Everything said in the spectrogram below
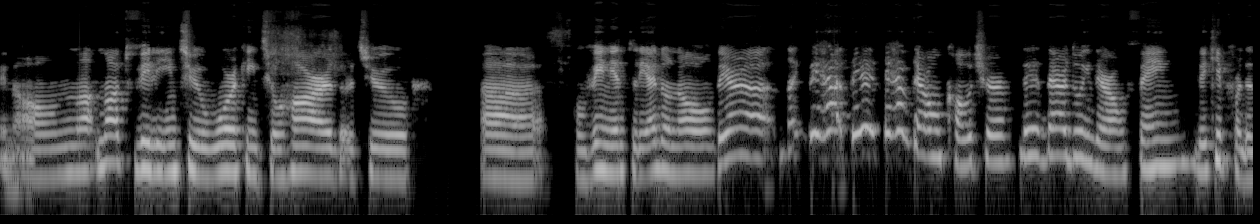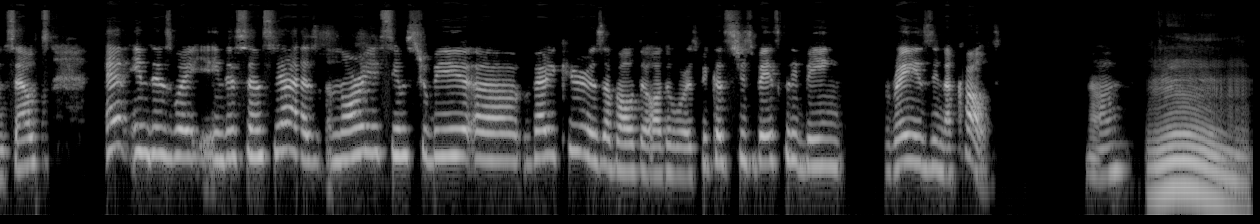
you know not not really into working too hard or too uh conveniently i don't know. They're uh, like they have they, they have their own culture. They they're doing their own thing. They keep for themselves. And in this way in this sense yes nori seems to be uh very curious about the other words because she's basically being raised in a cult. Uh, Mm,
